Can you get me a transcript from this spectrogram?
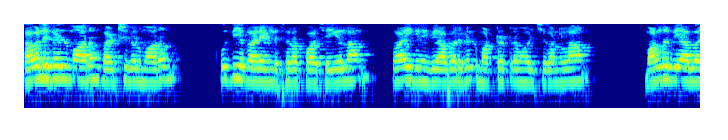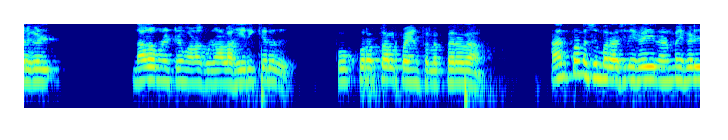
கவலைகள் மாறும் காட்சிகள் மாறும். புதிய காரியங்களை சிறப்பாக செய்யலாம். காய்கனி வியாபாரிகள் மற்றற்ற மகிழ்ச்சி காணலாம். மலர் வியாபாரிகள் நல முன்னேற்றம் காணக்கூடிய நாளாக இருக்கிறது. போக்குவரத்தால் பயன் பெற பெறலாம். அன்பான சிம்மராசினிகளில் நன்மைகள்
